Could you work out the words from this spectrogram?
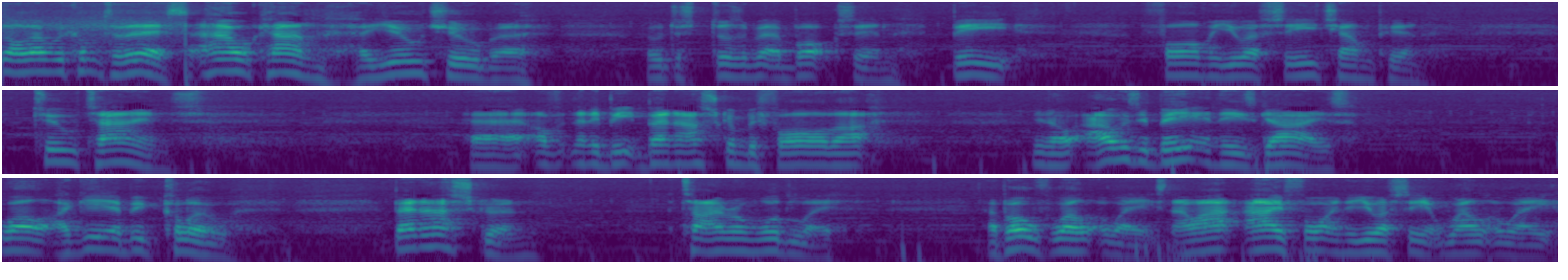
So then we come to this. How can a YouTuber who just does a bit of boxing beat former UFC champion two times? Uh, then he beat Ben Askren before that. You know, how is he beating these guys? Well, I give you a big clue. Ben Askren, Tyron Woodley are both welterweights. Now, I, I fought in the UFC at welterweight.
